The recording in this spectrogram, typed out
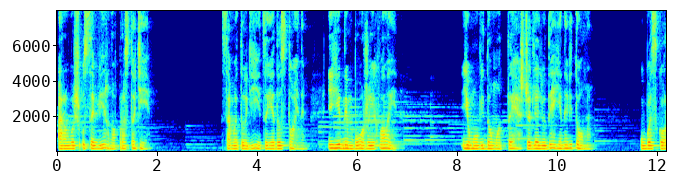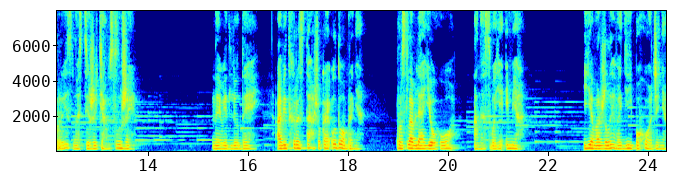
а робиш усе вірно в простоті. Саме тоді це є достойним і гідним Божої хвали. Йому відомо те, що для людей є невідомим. У безкорисності життям служи. Не від людей, а від Христа шукай одобрення, прославляй Його, а не своє ім'я. Є важливе дій походження,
